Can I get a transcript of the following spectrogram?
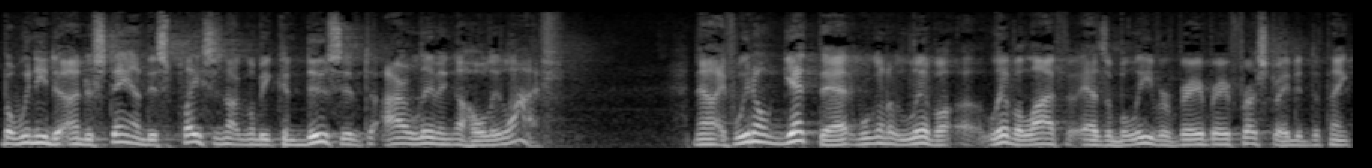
But we need to understand this place is not going to be conducive to our living a holy life. Now, if we don't get that, we're going to live a, live a life as a believer very, very frustrated to think,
